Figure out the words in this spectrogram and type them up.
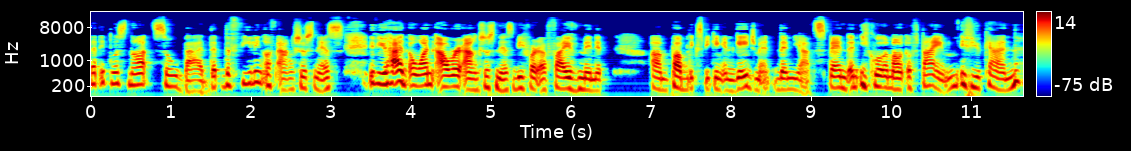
that it was not so bad, that the feeling of anxiousness, if you had a one hour anxiousness before a five minute um, public speaking engagement, then yeah, spend an equal amount of time, if you can,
